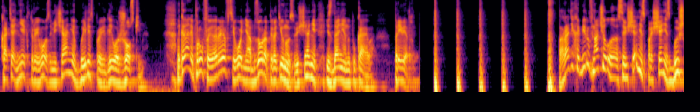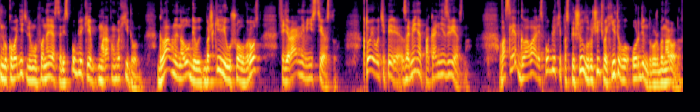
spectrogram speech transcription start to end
хотя некоторые его замечания были справедливо жесткими. На канале Proof РФ сегодня обзор оперативного совещания издания Натукаева. Привет! Ради Хабиров начал э, совещание с прощания с бывшим руководителем ФНС республики Маратом Вахитовым. Главный налоговый Башкирии ушел в рост в федеральное министерство. Кто его теперь заменят, пока неизвестно. Вослед глава республики поспешил вручить Вахитову Орден Дружбы Народов.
